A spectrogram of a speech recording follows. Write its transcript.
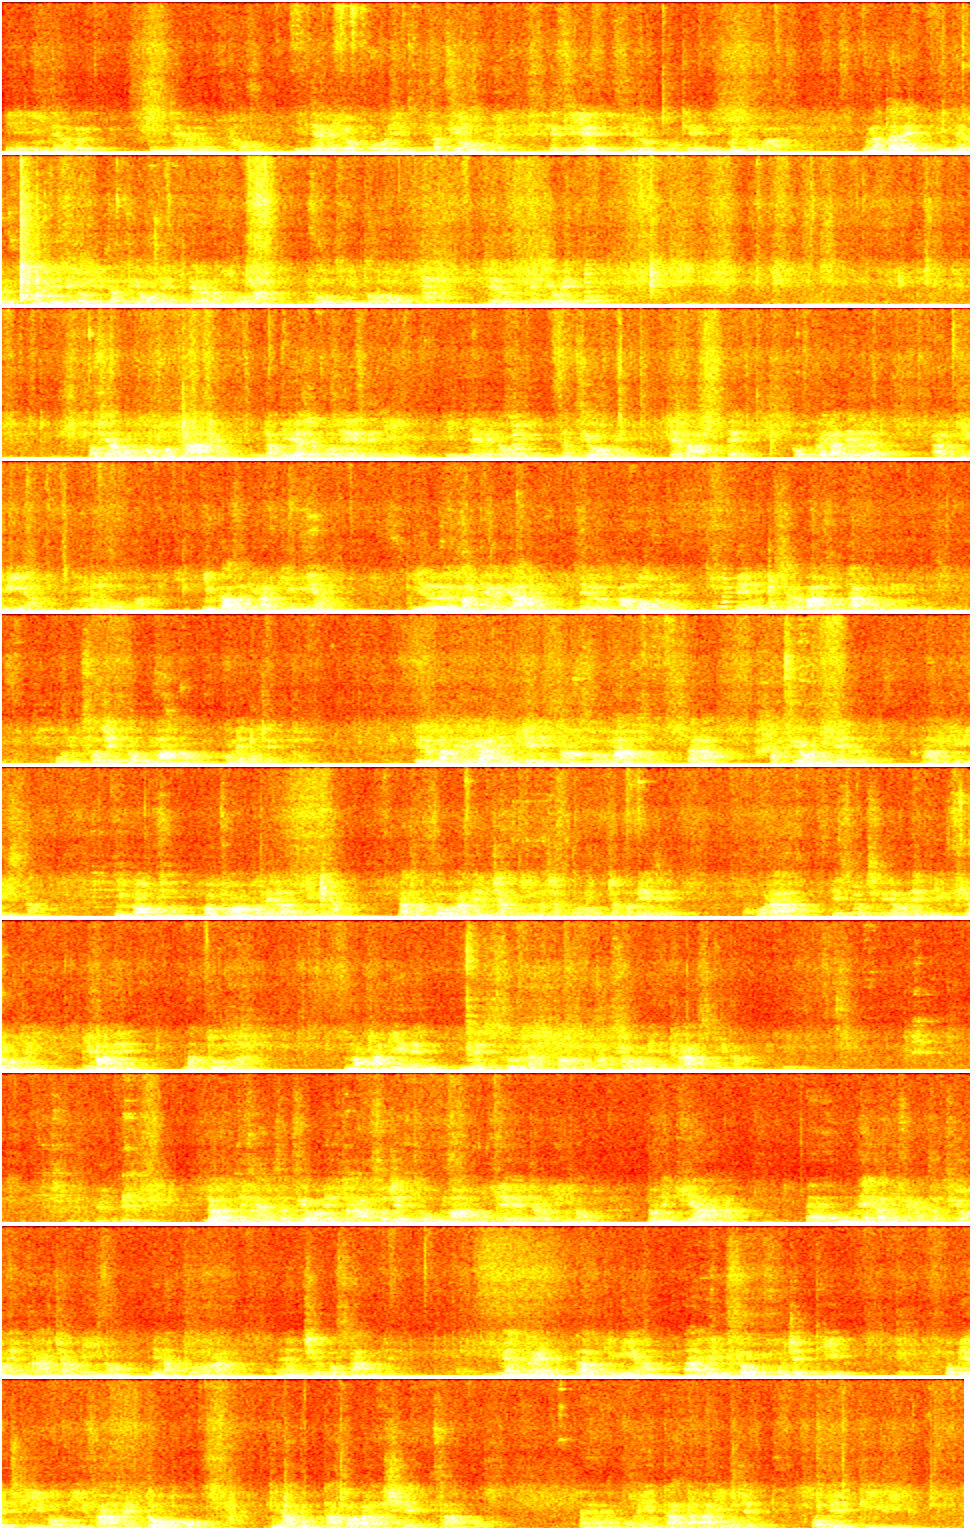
inter, inter, no, interiorizzazione che si è sviluppato in questa fase. Una tale inter, interiorizzazione della natura fu introdotta nel Medioevo possiamo confrontare la via giapponese di interiorizzazione dell'arte con quella dell'alchimia in Europa. In caso di alchimia, il materiale del pallone viene osservato da un un soggetto umano come oggetto. Il materiale viene trasformato dalle azioni dell'alchimista. In confronto dell'alchimia, la natura nel giardino giapponese o la disposizione dei fiori rimane natura, non avviene nessuna trasformazione drastica. La differenziazione tra soggetto umano e giardino non è chiara eh, né la differenziazione tra giardino e natura eh, circostante, mentre l'alchimia ha il suo oggetti, obiettivo di fare dopo che ha portato alla scienza eh, orientata agli oggetti, obiettivi,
